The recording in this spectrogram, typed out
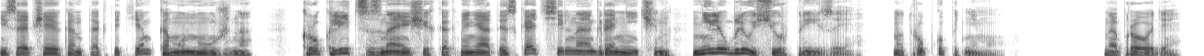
И сообщаю контакты тем, кому нужно. Круг лиц, знающих, как меня отыскать, сильно ограничен. Не люблю сюрпризы, но трубку подниму. На проводе.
